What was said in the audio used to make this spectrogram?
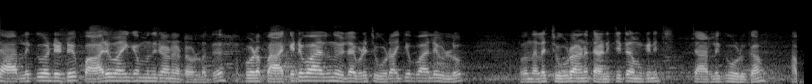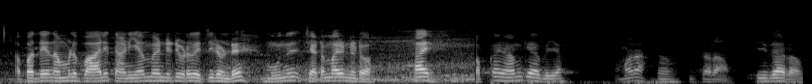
ചാർലിക്ക് വേണ്ടിയിട്ട് പാൽ വാങ്ങിക്കാൻ വന്നിട്ടാണ് കേട്ടോ ഉള്ളത്. അപ്പോൾ ഇവിടെ പാക്കറ്റ് പാലൊന്നും ഇല്ല. ഇവിടെ ചൂടാക്കിയ പാലേ ഉള്ളൂ. അപ്പോൾ നല്ല ചൂടാണ്. തണിച്ചിട്ട് നമുക്കിനി ചാർലിക്ക് കൊടുക്കാം. അപ്പോൾ അതേ നമ്മൾ പാൽ തണിയാൻ വേണ്ടിയിട്ട് ഇവിടെ വെച്ചിട്ടുണ്ട്. മൂന്ന് ചേട്ടന്മാരുണ്ട് കേട്ടോ. ഹായ് അപ്പം ഞാൻ ക്യാ ഭയ്യ हमारा हाँ सीताराम സീതാറാം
